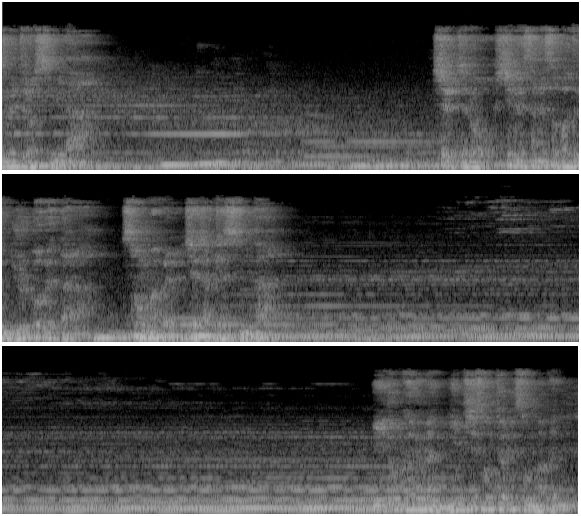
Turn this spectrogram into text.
말씀을 들었습니다. 실제로 시내산에서 받은 율법에 따라 성막을 제작했습니다. 이동 가능한 임시성전의 성막은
